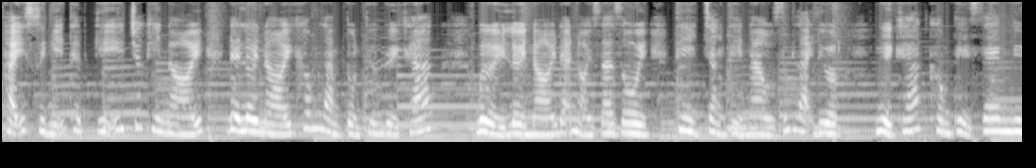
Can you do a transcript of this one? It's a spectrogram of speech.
Hãy suy nghĩ thật kỹ trước khi nói để lời nói không làm tổn thương người khác, bởi lời nói đã nói ra rồi thì chẳng thể nào rút lại được, người khác không thể xem như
